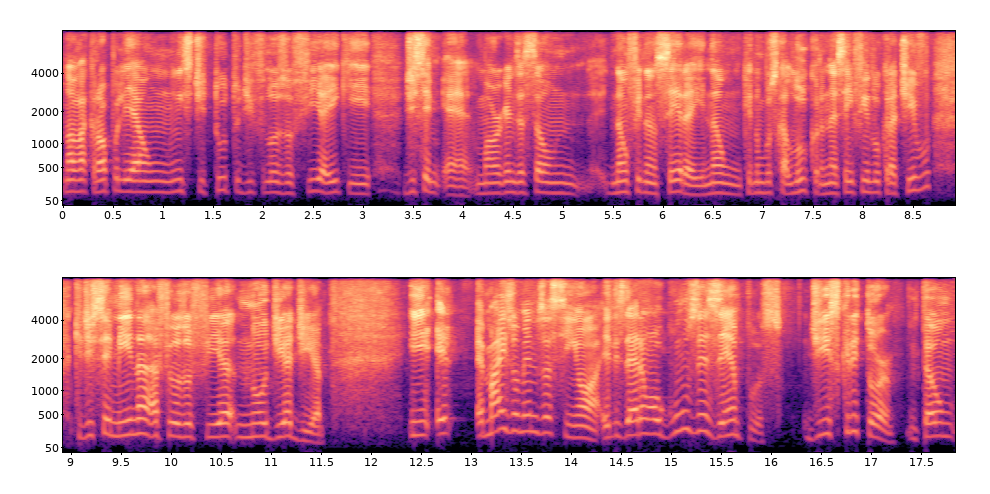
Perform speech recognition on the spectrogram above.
Nova Acrópole é um instituto de filosofia aí que é uma organização não financeira e não que não busca lucro, né, sem fim lucrativo, que dissemina a filosofia no dia a dia. E ele, é mais ou menos assim, ó. Eles deram alguns exemplos de escritor. Então,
